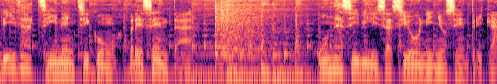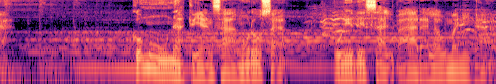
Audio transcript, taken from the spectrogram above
Vida Tsinen Chikung presenta Una civilización niñocéntrica. Cómo una crianza amorosa puede salvar a la humanidad.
